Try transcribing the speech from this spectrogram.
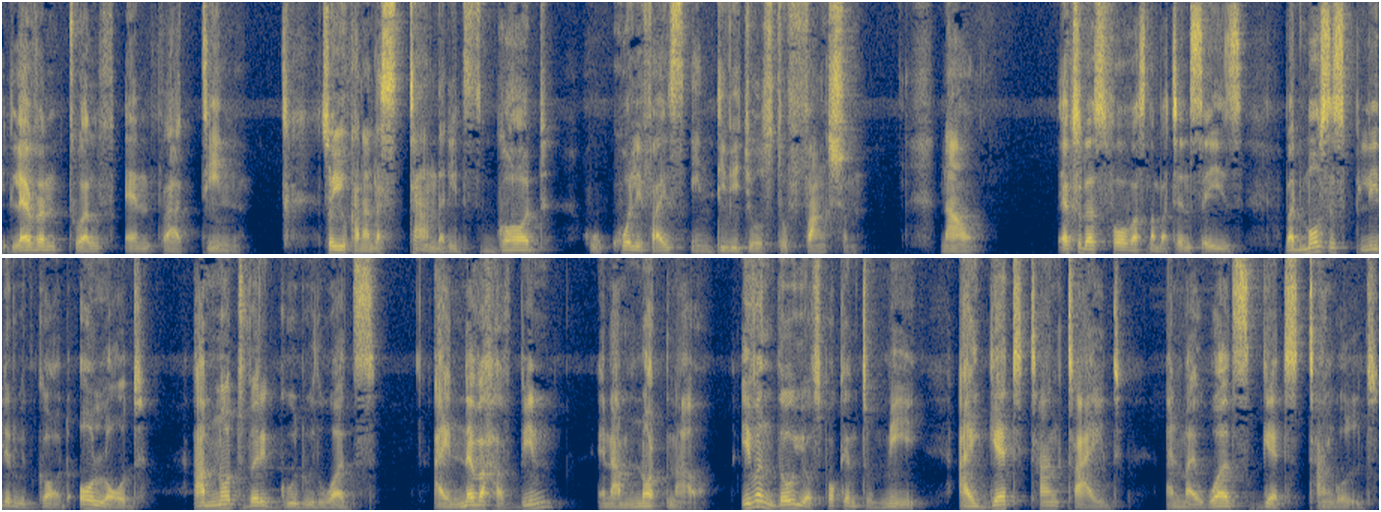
11, 12, and 13. So you can understand that it's God who qualifies individuals to function. Now, Exodus 4, verse number 10 says, But Moses pleaded with God, O Lord, I'm not very good with words. I never have been, and I'm not now. Even though you have spoken to me, I get tongue tied and my words get tangled.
